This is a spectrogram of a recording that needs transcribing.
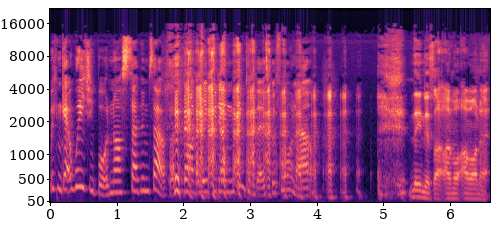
We can get a Ouija board and ask Seb himself. I can't believe we didn't think of this before now. Nina's like I'm I'm on it.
